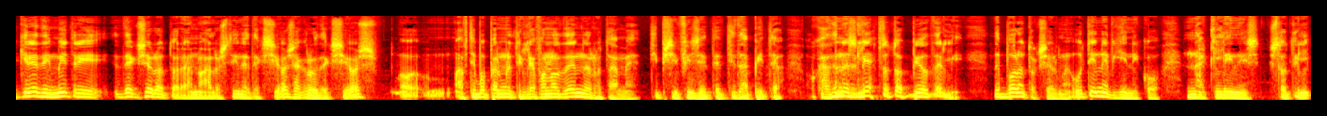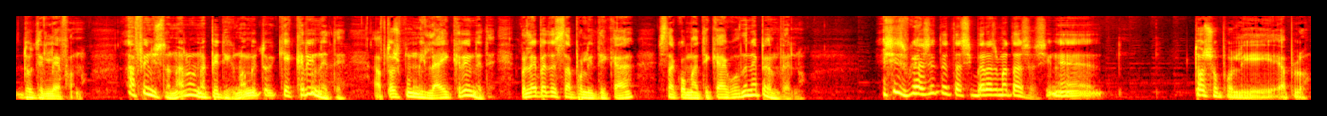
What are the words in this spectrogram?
κύριε Δημήτρη, δεν ξέρω τώρα αν ο άλλος είναι δεξιός, ακροδεξιός. Αυτοί που παίρνουν τηλέφωνο δεν ρωτάμε τι ψηφίζετε, τι θα πείτε. Ο καθένας λέει αυτό το οποίο θέλει. Δεν μπορούμε να το ξέρουμε. Ούτε είναι ευγενικό να κλείνεις το τηλέφωνο. Αφήνεις τον άλλο να πει τη γνώμη του και κρίνεται. Αυτός που μιλάει κρίνεται. Βλέπετε στα πολιτικά, στα κομματικά, εγώ δεν επεμβαίνω. Εσείς βγάζετε τα συμπεράσματά σας. Είναι τόσο πολύ απλό.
